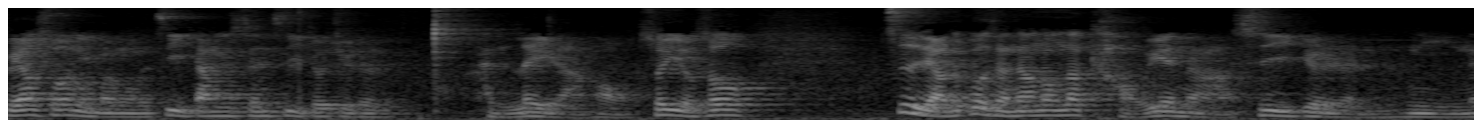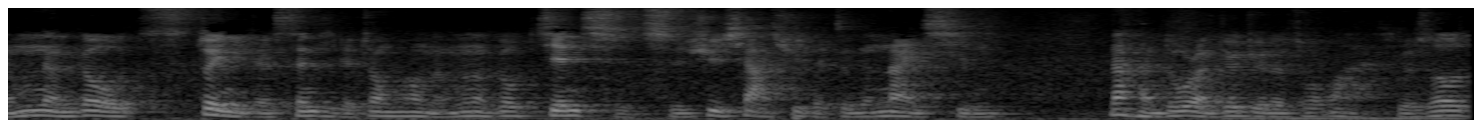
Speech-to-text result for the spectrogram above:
不要说你们，我自己当医生自己都觉得很累啦，吼，所以有时候。治疗的过程当中，那考验啊，是一个人你能不能够对你的身体的状况能不能够坚持持续下去的这个耐心。那很多人就觉得说，哇，有时候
